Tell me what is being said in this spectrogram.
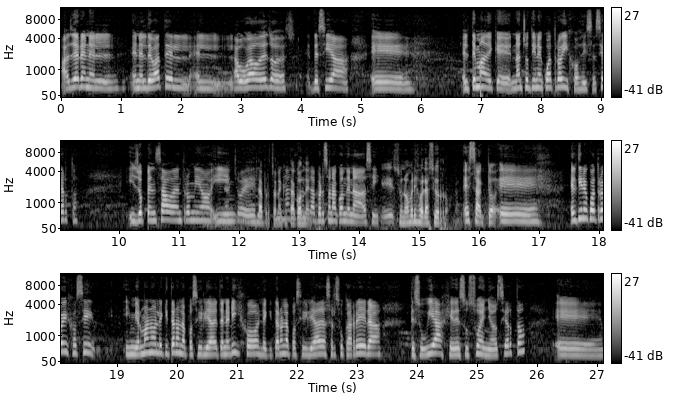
Ayer en el, en el debate el, abogado de ellos decía... Eh, el tema de que Nacho tiene cuatro hijos, dice, ¿cierto? Y yo pensaba dentro mío y... Nacho es la persona que está condenada. la persona condenada, sí. su nombre es Horacio Rojas. Exacto. Eh, él tiene cuatro hijos, sí. Y mi hermano le quitaron la posibilidad de tener hijos, le quitaron la posibilidad de hacer su carrera, de su viaje, de sus sueños, ¿cierto? Eh,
